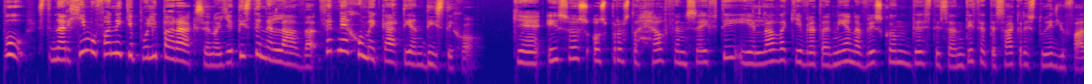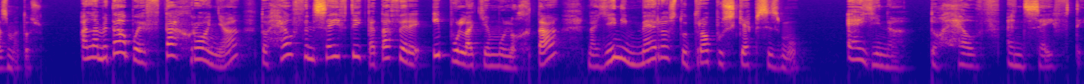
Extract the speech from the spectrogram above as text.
Που στην αρχή μου φάνηκε πολύ παράξενο γιατί στην Ελλάδα δεν έχουμε κάτι αντίστοιχο. Και ίσως ως προς το health and safety η Ελλάδα και η Βρετανία να βρίσκονται στις αντίθετες άκρες του ίδιου φάσματος. Αλλά μετά από 7 χρόνια, το Health and Safety κατάφερε ύπουλα και μουλοχτά να γίνει μέρος του τρόπου σκέψης μου. Έγινα το Health and Safety.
